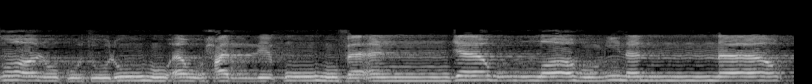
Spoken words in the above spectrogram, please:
قالوا اقتلوه أو حرقوه فأنجاه الله من النار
